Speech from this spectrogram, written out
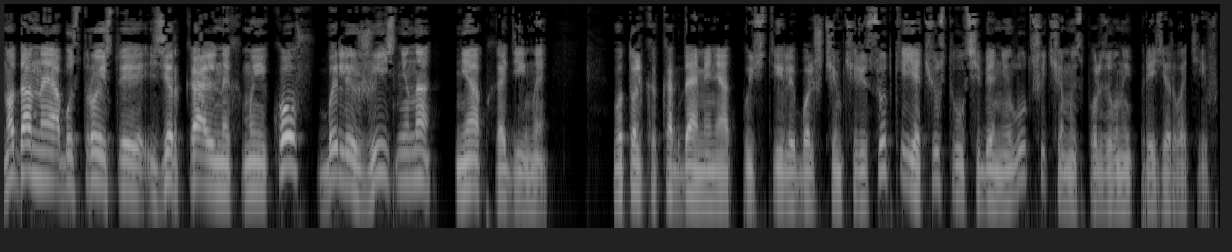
но данные об устройстве зеркальных маяков были жизненно необходимы. Вот только когда меня отпустили больше, чем через сутки, я чувствовал себя не лучше, чем использованный презерватив.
